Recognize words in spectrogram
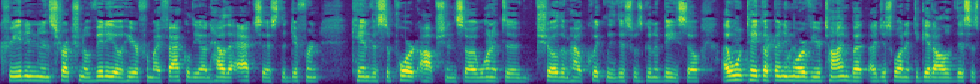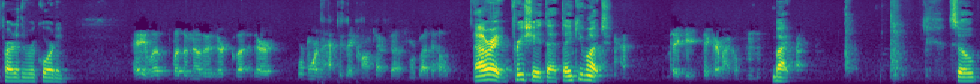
creating an instructional video here for my faculty on how to access the different Canvas support options. So I wanted to show them how quickly this was going to be. So I won't take up any more of your time, but I just wanted to get all of this as part of the recording. Hey, let, let them know that they're, they're, we're more than happy they contact us. We're glad to help. All right. Appreciate that. Thank you much. take, take care, Michael. Bye. So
